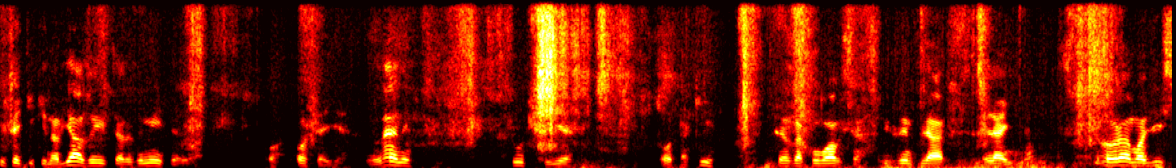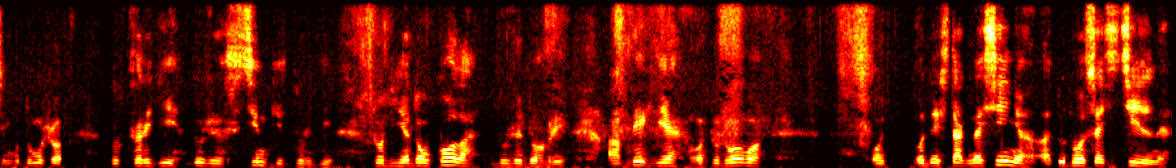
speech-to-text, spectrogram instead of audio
і ще тільки нав'язується, розумієте? О, о ще є зелений. Тут ще є отакі. Ще заховався екземпляр. Гляньте. Кілограма 8, бо тому що тут тверді, дуже стінки тверді. Тут є довкола дуже добрі, а в тих є отут вово, от, от десь так насіння, а тут все стільне,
